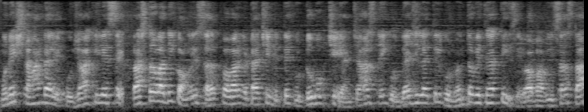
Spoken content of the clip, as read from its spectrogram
मुनेश रहांगडले पूजा अखिलेश शेठ राष्ट्रवादी काँग्रेस शरद पवार गटाचे नेते गुड्डू बुकचे यांच्या हस्ते गोंदिया जिल्ह्यातील गुणवंत विद्यार्थी सेवाभावी संस्था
